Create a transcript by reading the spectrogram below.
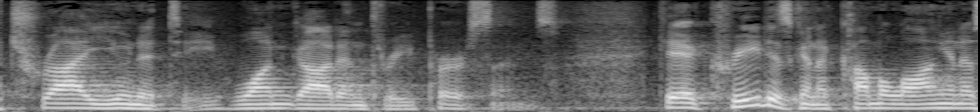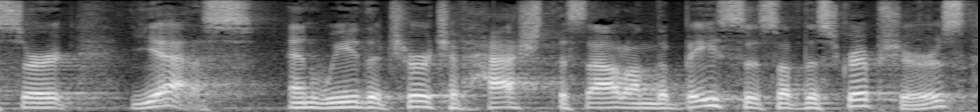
A triunity, one God in three persons. Okay, a creed is going to come along and assert, yes, and we, the church, have hashed this out on the basis of the scriptures.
